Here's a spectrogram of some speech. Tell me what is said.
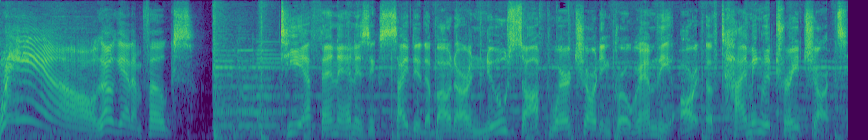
Wow! Go get them, folks! TFNN is excited about our new software charting program, The Art of Timing the Trade Charts.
